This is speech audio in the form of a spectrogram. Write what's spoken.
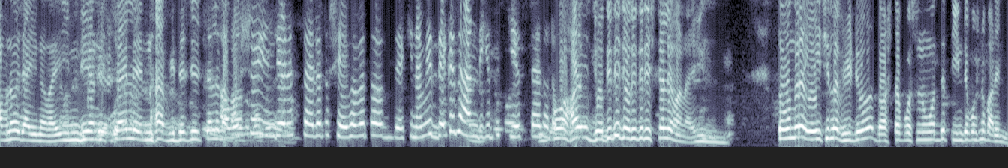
আমরাও জানি না ভাই ইন্ডিয়ান স্টাইলে না বিদেশি স্টাইলে অবশ্যই ইন্ডিয়ান স্টাইলে তো সেইভাবে তো দেখি না আমি দেখেছি হান্ডি কিন্তু কি স্টাইল ও হয় জ্যোতিদি জ্যোতিদির স্টাইলে বানায়। তো বন্ধুরা এই ছিল ভিডিও দশটা প্রশ্নের মধ্যে তিনটে প্রশ্ন পারিনি।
